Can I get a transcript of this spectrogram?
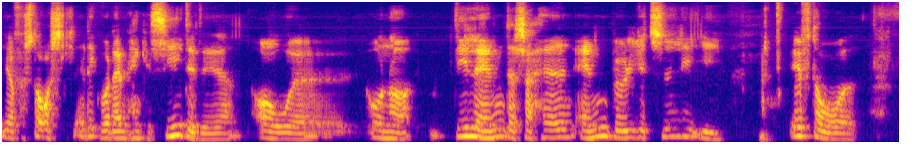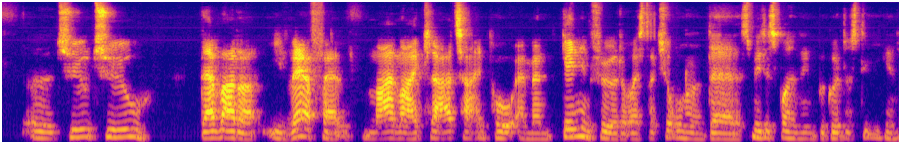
jeg forstår slet ikke, hvordan han kan sige det der. Og øh, under de lande, der så havde en anden bølge tidlig i efteråret øh, 2020, der var der i hvert fald meget, meget klare tegn på, at man genindførte restriktionerne, da smittespredningen begyndte at stige igen.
